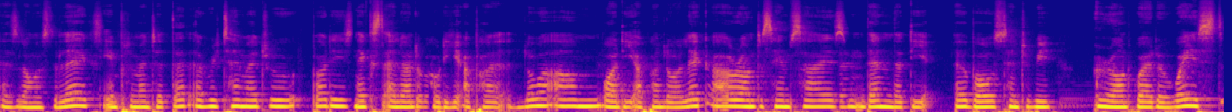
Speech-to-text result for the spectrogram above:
as long as the legs. I implemented that every time I drew bodies. Next, I learned about how the upper and lower arm or the upper and lower leg are around the same size. And then that the elbows tend to be around where the waist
